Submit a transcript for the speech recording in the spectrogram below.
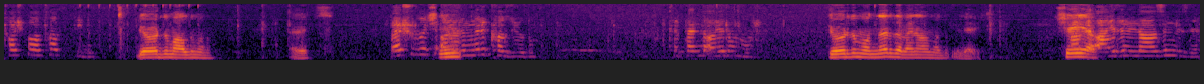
taş balta attıydım. Gördüm aldım onu. Evet. Ben şuradaki Şimdi- ironları kazıyordum. Tepende iron var. Gördüm onları da ben almadım bilerek. Şey Abi yap. iron lazım bize.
